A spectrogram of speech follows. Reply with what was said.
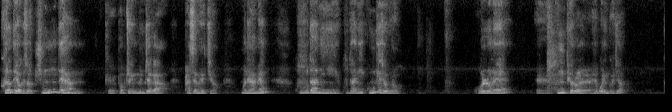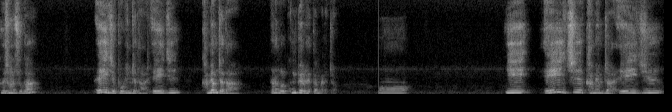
그런데 여기서 중대한 그 법적인 문제가 발생을 했죠. 뭐냐면 구단이 구단이 공개적으로 언론에 공표를 해버린 거죠. 그 선수가 에이즈 보균자다, 에이즈 감염자다 라는 걸 공표를 했단 말이죠. 어, 이 에이즈 감염자, 에이즈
